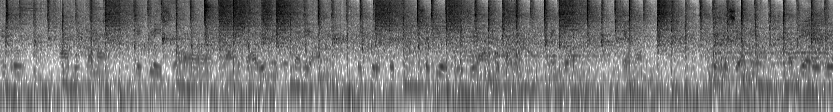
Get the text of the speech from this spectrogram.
મિત્રો, આ ગુફામાં કેટલી માણસો આવીને જતા રહ્યા અને કેટલી સદીઓ છે જે આ ગુફાઓ મિત્રો, એમાં ખૂબ છે. અને અત્યારે જે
